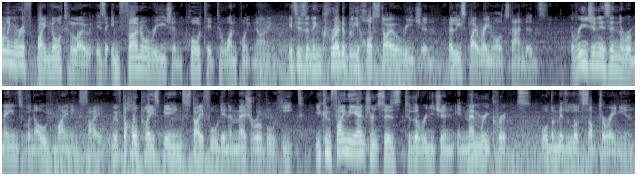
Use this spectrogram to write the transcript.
Howling Rift by Nautilo is an infernal region ported to 1.9. It is an incredibly hostile region, at least by Rainworld standards. The region is in the remains of an old mining site, with the whole place being stifled in immeasurable heat. You can find the entrances to the region in memory crypts or the middle of Subterranean.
